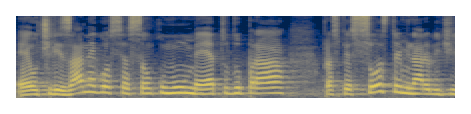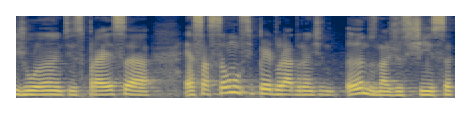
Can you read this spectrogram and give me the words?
é utilizar a negociação como um método para as pessoas terminarem o litígio antes, para essa, essa ação não se perdurar durante anos na justiça.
